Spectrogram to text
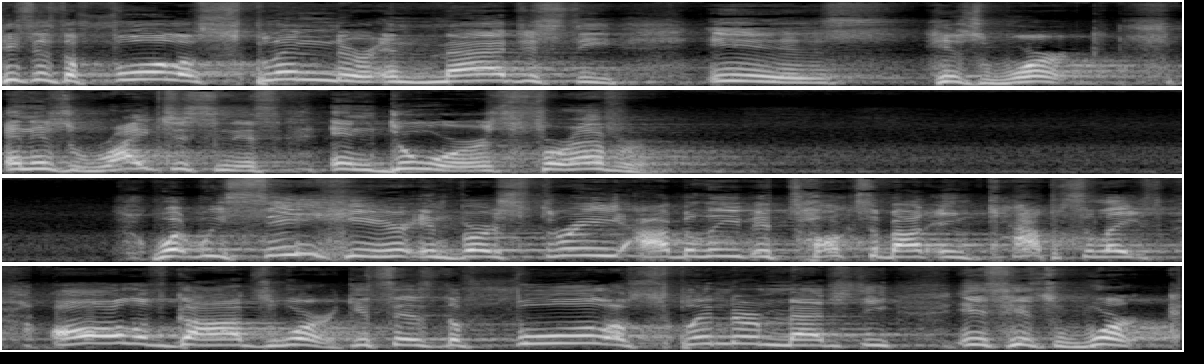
He says, The full of splendor and majesty is his work, and his righteousness endures forever. What we see here in verse 3, I believe it talks about, encapsulates all of God's work. It says, The full of splendor and majesty is his work.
